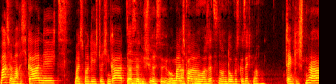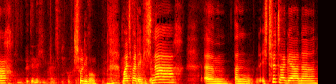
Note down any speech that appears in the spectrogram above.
Manchmal mache ich gar nichts. Manchmal gehe ich durch den Garten. Das ist ja die schwierigste Übung. Manchmal- Einfach nur mal sitzen und ein doofes Gesicht machen. denke ich nach. Bitte nicht im Mikrofon. Entschuldigung. Manchmal denke ich nach. Ähm, dann ich twitter gerne.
